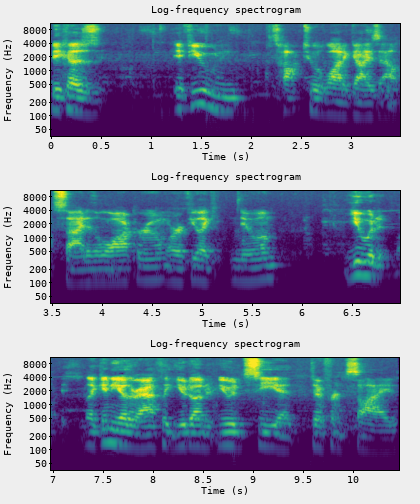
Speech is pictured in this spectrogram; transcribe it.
because if you talk to a lot of guys outside of the locker room or if you like knew them, you would like any other athlete you'd under you would see a different side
